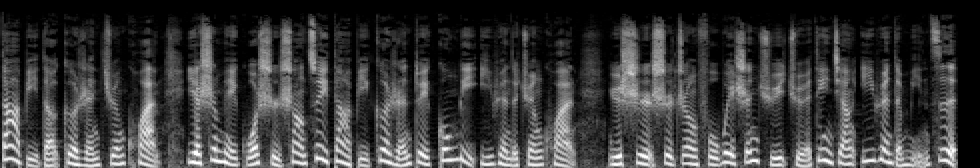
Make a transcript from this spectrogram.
大笔的个人捐款，也是美国史上最大笔个人对公立医院的捐款。于是，市政府卫生局决定将医院的名字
